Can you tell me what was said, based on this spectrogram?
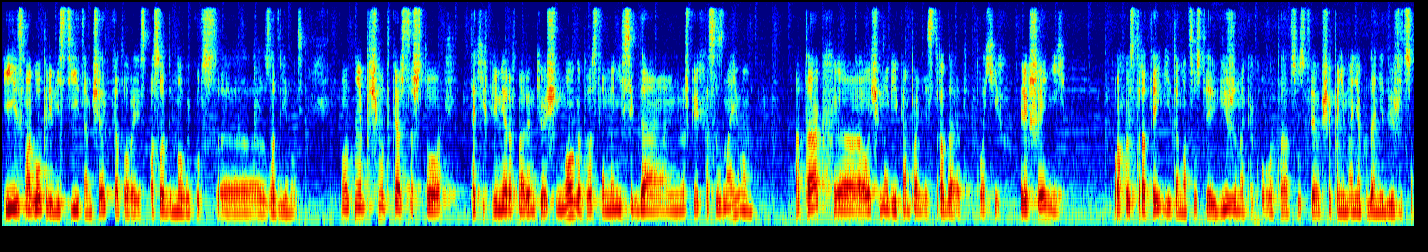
и смогло привести там человека, который способен новый курс э, задвинуть. Вот мне почему-то кажется, что таких примеров на рынке очень много, просто мы не всегда немножко их осознаем, а так э, очень многие компании страдают от плохих решений, плохой стратегии, там отсутствия вижена какого-то, отсутствия вообще понимания, куда они движутся.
